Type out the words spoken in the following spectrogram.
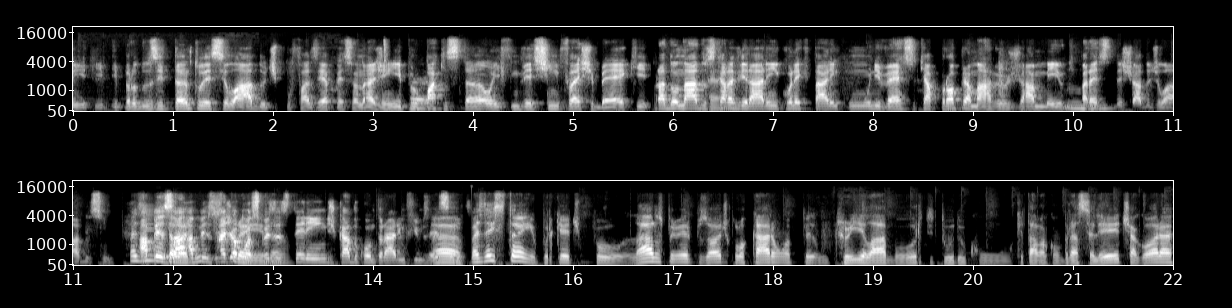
e, e produzir tanto esse lado, tipo, fazer a personagem ir pro é. Paquistão e investir em flashback, pra do nada os é. caras virarem e conectarem com um universo que a própria Marvel já meio que uhum. parece deixado de lado, assim. Mas, apesar então, é apesar de algumas coisas né? terem indicado o contrário em filmes é, recentes. Mas é estranho, porque, tipo, lá nos primeiros episódios colocaram um Kree lá morto e tudo com que tava com o bracelete, agora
